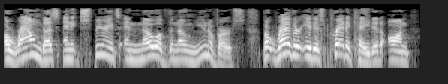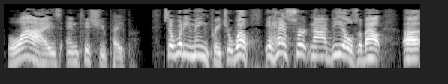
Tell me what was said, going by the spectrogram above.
around us and experience and know of the known universe, but rather it is predicated on lies and tissue paper. So what do you mean, preacher? Well, it has certain ideals about, uh,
